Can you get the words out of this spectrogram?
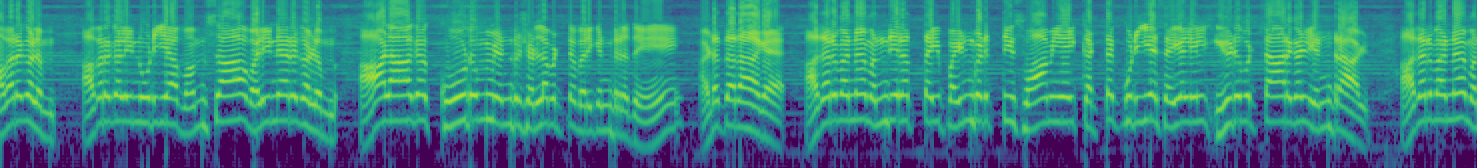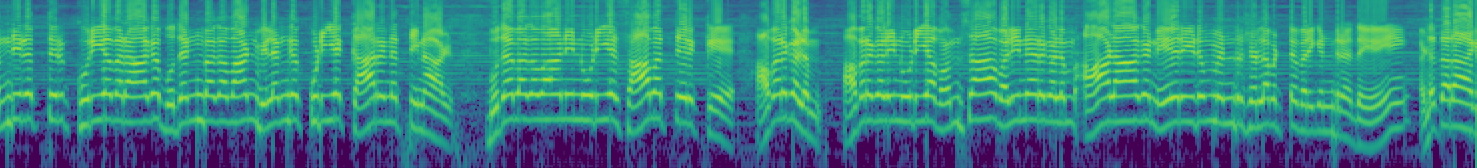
அவர்களும் அவர்களினுடைய வம்சா வழியினர்களும் ஆளாக கூடும் என்று சொல்லப்பட்டு வருகின்றது. அடுத்ததாக அதர்வன மந்திரத்தை பயன்படுத்தி சுவாமியை கட்டக்கூடிய செயலில் ஈடுபட்டார்கள் என்றால் அதர்வன மந்திரத்திற்குரியவராக புதன் பகவான் விளங்கக்கூடிய காரணத்தினால் புத பகவானினுடைய சாபத்திற்கு அவர்களும் அவர்களினுடைய வம்சாவளினர்களும் ஆளாக நேரிடும் என்று சொல்லப்பட்டு வருகின்றது. அடுத்ததாக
